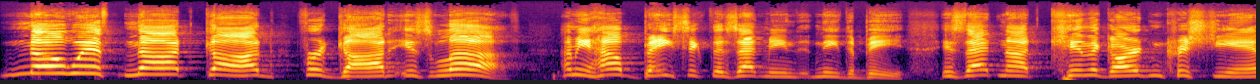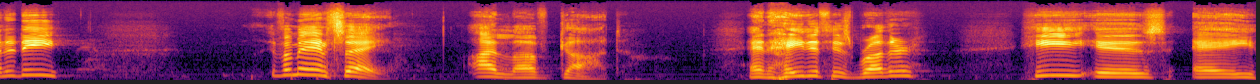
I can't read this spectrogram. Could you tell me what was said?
knoweth not God, for God is love. I mean, how basic does that mean need to be? Is that not kindergarten Christianity? If a man say, I love God, and hateth his brother, he is a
